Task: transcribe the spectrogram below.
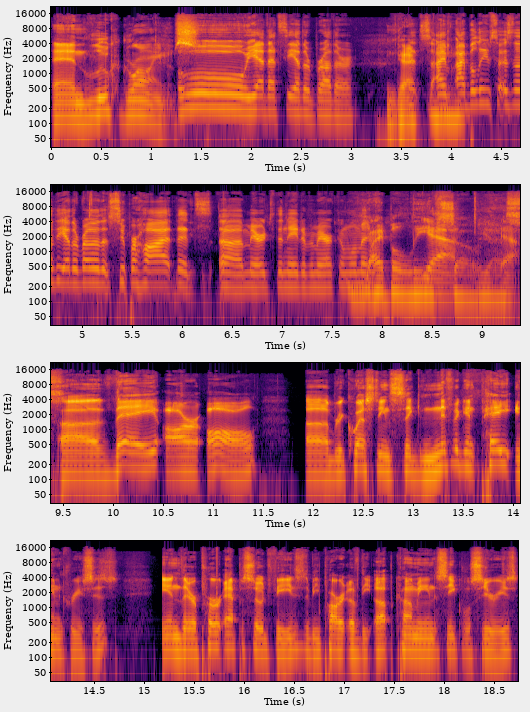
and Luke Grimes. Oh yeah, that's the other brother. Okay. That's I, I believe so. Isn't that the other brother that's super hot? That's uh, married to the Native American woman. I believe Yeah. so. Yes. Uh, they are all uh, requesting significant pay increases in their per episode feeds to be part of the upcoming sequel series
